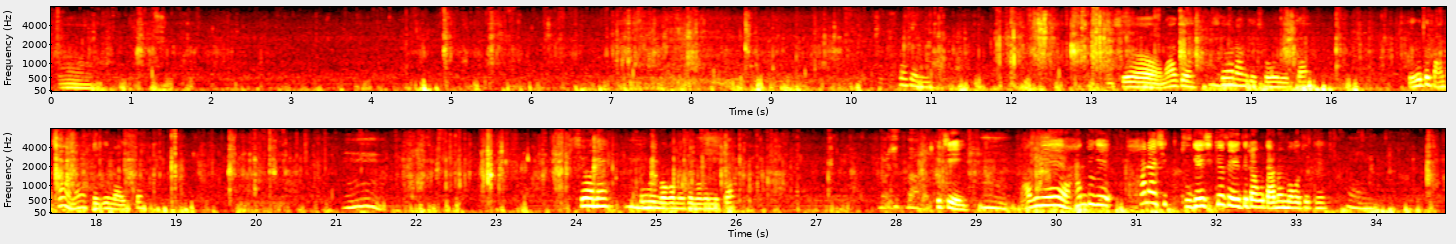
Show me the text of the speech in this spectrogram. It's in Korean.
와. 풀어졌네. 시원하게 시원한 게 좋으니까 여기도 많지 않아 고기만 있어 음. 시원해 음. 국물 먹으면서 먹으니까 맛있다. 그치 음. 나중에 한두 개 하나씩 두 개 시켜서 애들하고 나눠 먹어도 돼 음.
